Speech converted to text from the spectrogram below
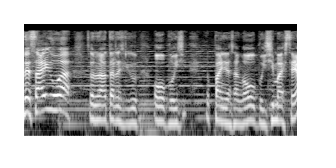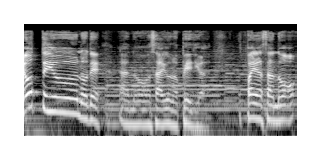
で最後はその新しくオープンしパン屋さんがオープンしましたよっていうのであの最後のページがパン屋さんの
